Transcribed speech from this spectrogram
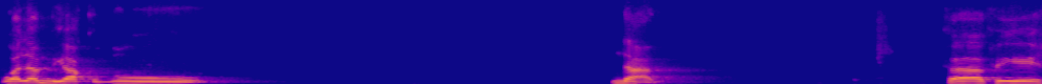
ولم يقضوا. نعم. ففي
